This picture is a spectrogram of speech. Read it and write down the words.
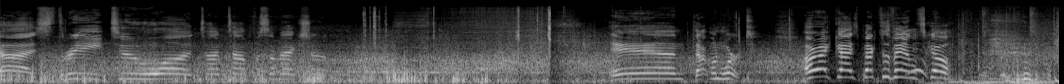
Guys, three, two, one. Time, time for some action. And that one worked. All right, guys, back to the van. Let's go.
